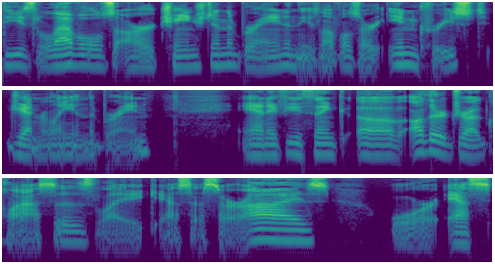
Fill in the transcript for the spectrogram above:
these levels are changed in the brain, and these levels are increased generally in the brain. And if you think of other drug classes like SSRIs or SNRIs,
